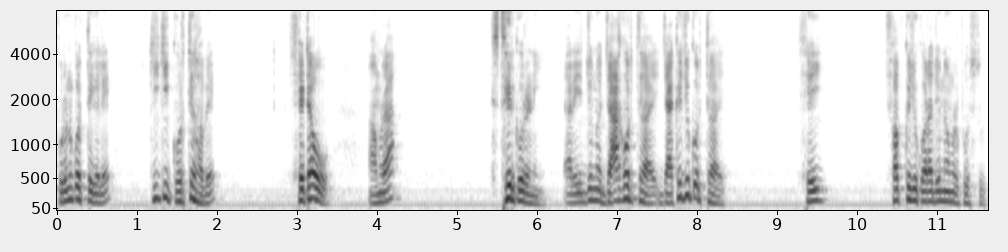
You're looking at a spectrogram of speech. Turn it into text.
পূরণ করতে গেলে কি কি করতে হবে সেটাও আমরা স্থির করে নিই। আর এর জন্য যা করতে হয়, যা কিছু করতে হয়, সেই সব কিছু করার জন্য আমরা প্রস্তুত।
